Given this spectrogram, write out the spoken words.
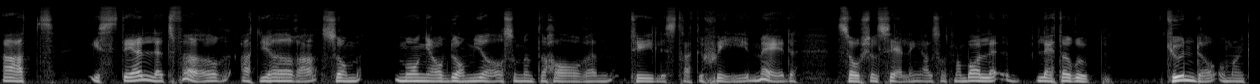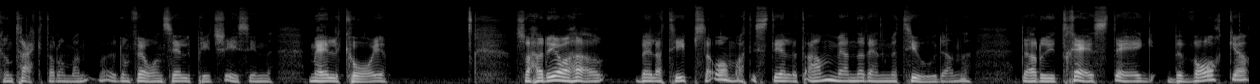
Att istället för att göra som många av dem gör som inte har en tydlig strategi med social selling, alltså att man bara letar upp kunder och man kontaktar dem, man, de får en säljpitch i sin mailkorg. Så hade jag här velat tipsa om att istället använda den metoden där du i tre steg bevakar,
